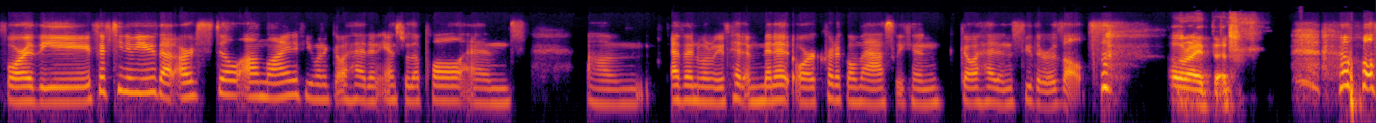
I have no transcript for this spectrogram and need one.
for the 15 of you that are still online, if you want to go ahead and answer the poll. And um, Evan, when we've hit a minute or critical mass, we can go ahead and see the results. All right then. we'll,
